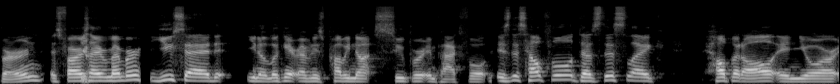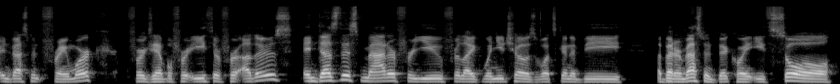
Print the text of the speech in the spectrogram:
burn, as far as I remember. You said, you know, looking at revenue is probably not super impactful. Is this helpful? Does this like help at all in your investment framework, for example, for ETH or for others? And does this matter for you for like when you chose what's going to be a better investment, Bitcoin, ETH, Sol?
